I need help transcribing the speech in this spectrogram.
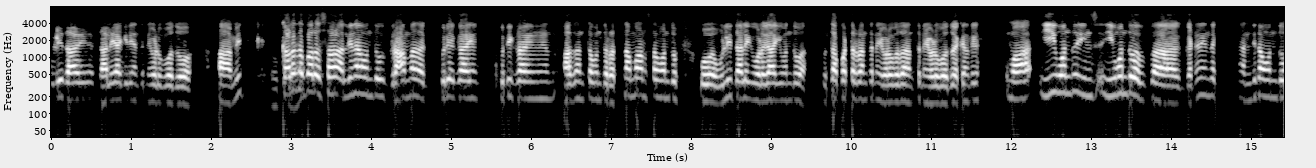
ಉಳಿ ದಾಳಿ, ದಾಳಿಯಾಗಿದೆ ಅಂತ ಹೇಳ್ಬೋದು. ಅಮಿತ್ ಕಳೆದ ಬಾರ ಸಹ ಅಲ್ಲಿನ ಒಂದು ಗ್ರಾಮ ಕುರಿಗಾಯ ಕುರಿಗಾಯಿ ಆದಂತ ಒಂದು ರತ್ನಮಾನ್ ಸಹ ಒಂದು ಹುಲಿ ದಾಳಿಗೆ ಒಳಗಾಗಿ ಒಂದು ಮೃತಪಟ್ಟರು ಅಂತಾನೆ ಹೇಳ್ಬೋದು ಅಂತಾನೆ ಹೇಳ್ಬೋದು. ಯಾಕಂದ್ರೆ ಈ ಒಂದು ಈ ಒಂದು ಘಟನೆಯಿಂದ ಅಂದಿನ ಒಂದು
